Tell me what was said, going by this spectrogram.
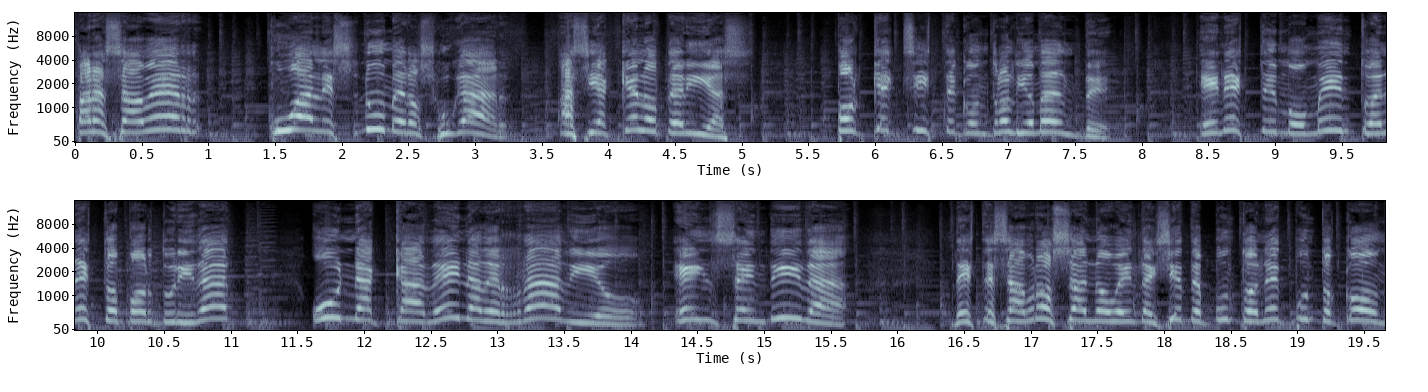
para saber cuáles números jugar, hacia qué loterías, por qué existe Control Diamante en este momento, en esta oportunidad, una cadena de radio encendida desde sabrosa 97.net.com,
